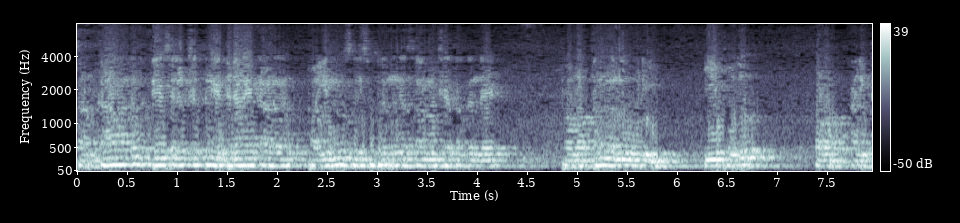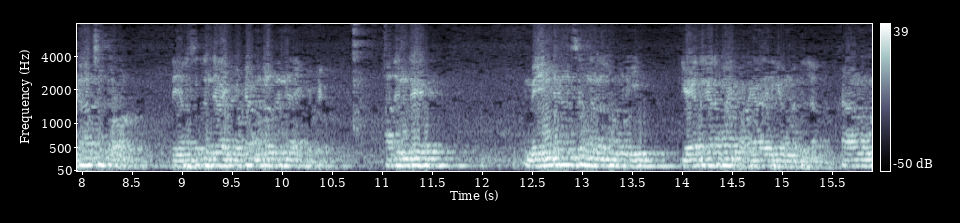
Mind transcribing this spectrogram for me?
സർക്കാരിന്റെ ഉദ്ദേശ ലക്ഷ്യത്തിന് എതിരായിട്ടാണ് പയ്യന്നൂർ ശ്രീ സുബ്രഹ്മണ്യ സ്വാമി ക്ഷേത്രത്തിന്റെ പ്രവർത്തനം എന്നുകൂടി ഈ പൊതു കുളം അരിക്കാച്ച കുളം ദേവസ്വത്തിന്റെ ആയിക്കോട്ടെ അമ്പലത്തിന്റെ ആയിക്കോട്ടെ. അതിന്റെ മെയിന്റനൻസ് എന്നുള്ളതുകൂടി ഖേദകരമായി പറയാതിരിക്കാൻ പറ്റില്ല. കാരണം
